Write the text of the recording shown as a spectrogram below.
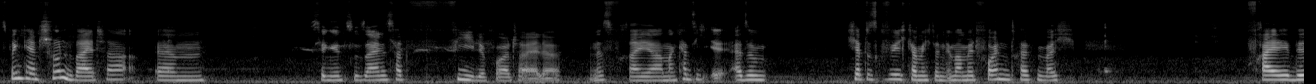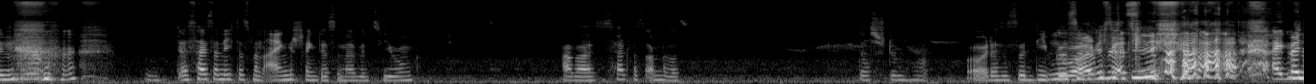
Es bringt einen schon weiter, ähm, Single zu sein. Es hat viele Vorteile. Man ist freier. Man kann sich, äh, also ich habe das Gefühl, ich kann mich dann immer mit Freunden treffen, weil ich frei bin. Das heißt ja nicht, dass man eingeschränkt ist in der Beziehung. Aber es ist halt was anderes. Das stimmt, ja. Oh, das ist so deep Das ist geworden richtig plötzlich. Eigentlich Wenn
